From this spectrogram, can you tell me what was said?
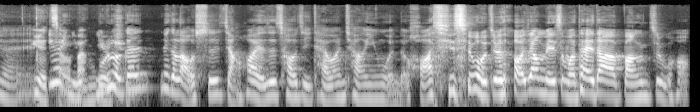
对，越早搬过去，你如果跟那个老师讲话也是超级台湾腔英文的话，其实我觉得好像没什么太大的帮助哈。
